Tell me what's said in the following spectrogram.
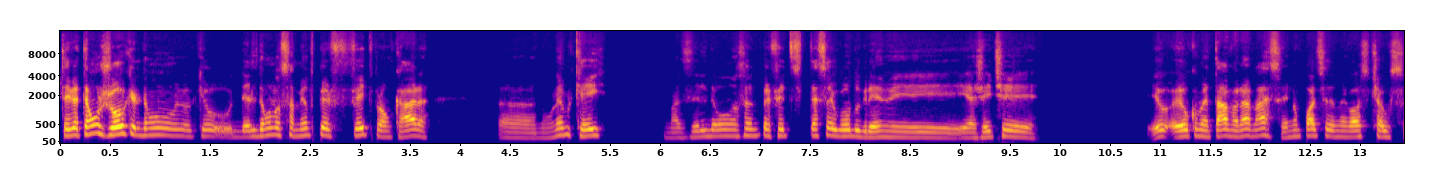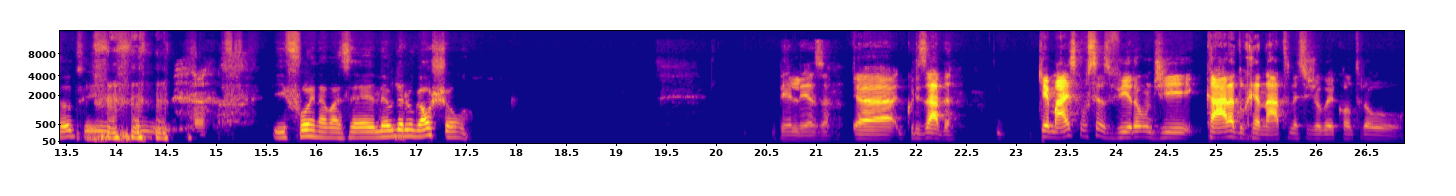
Teve até um jogo que ele deu um, que ele deu um lançamento perfeito para um cara. Uh, não lembro quem. Mas ele deu um lançamento perfeito, até saiu o gol do Grêmio. E, e a gente. Eu, eu comentava, né? Mas isso aí não pode ser um negócio do Thiago Santos. E, e, foi, né? Mas é, eu lembro dele no Galchão. Beleza. Uh, Curizada, o que mais que vocês viram de cara do Renato nesse jogo aí contra o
